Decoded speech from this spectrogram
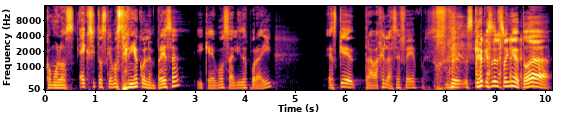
como los éxitos que hemos tenido con la empresa y que hemos salido por ahí, es que trabaje en la CFE, pues. creo que ese es el sueño de toda,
